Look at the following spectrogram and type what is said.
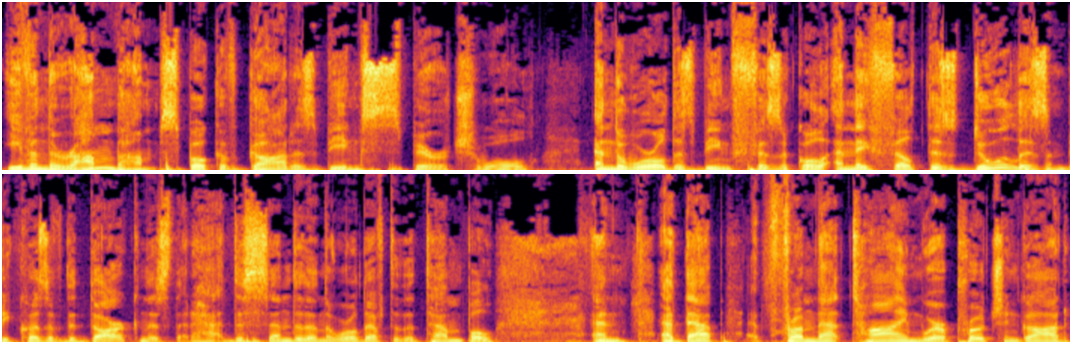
even the Rambam spoke of God as being spiritual and the world as being physical, and they felt this dualism because of the darkness that had descended on the world after the temple. And at that, from that time, we're approaching God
